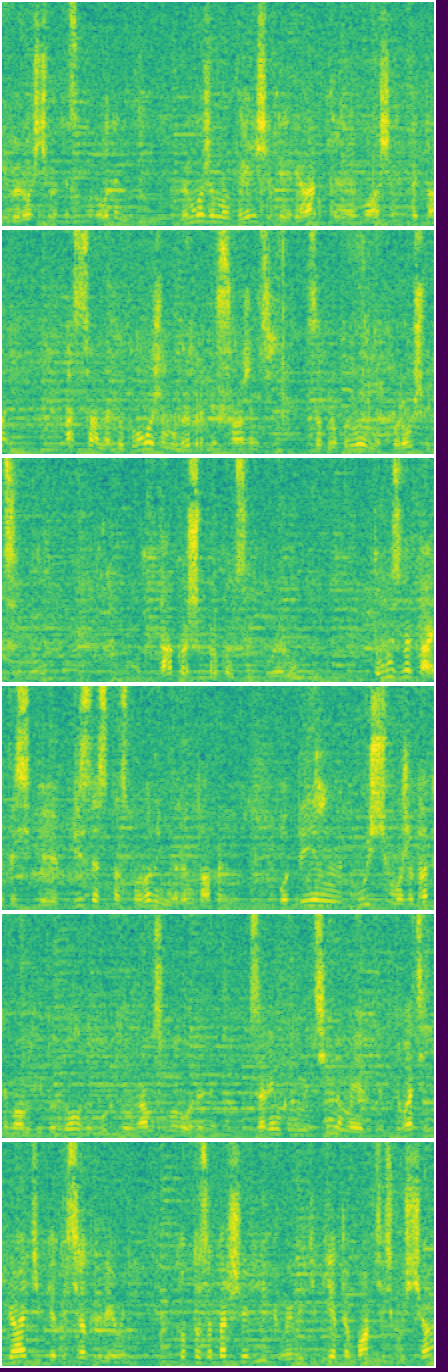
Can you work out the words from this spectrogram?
і вирощувати смородину, ми можемо вирішити ряд е, ваших питань. А саме допоможемо вибрати саджанці, запропонуємо хорошу ціну, е, також проконсультуємо. Тому звертайтесь, бізнес на смородині рентабельний. Один кущ може дати вам від 1 до 2 кг смородини. За ринковими цінами 25-50 гривень. Тобто за перший рік ви відіб'єте вартість куща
